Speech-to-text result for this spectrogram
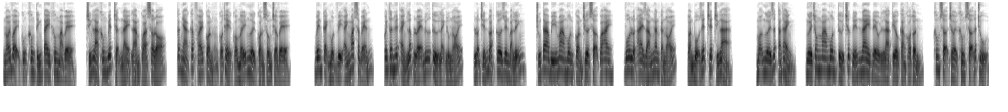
nói vậy cũng không tính tay không mà về, chính là không biết trận này làm quá sau đó, các nhà các phái còn có thể có mấy người còn sống trở về. Bên cạnh một vị ánh mắt sắc bén, quanh thân huyết ảnh lấp lóe nữ tử lạnh lùng nói, luận chiến đoạt cơ duyên bản lĩnh, chúng ta bí ma môn còn chưa sợ có ai, vô luận ai dám ngăn cản nói, toàn bộ giết chết chính là mọi người rất tán thành, người trong ma môn từ trước đến nay đều là kiêu căng khó thuần, không sợ trời không sợ đất chủ,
